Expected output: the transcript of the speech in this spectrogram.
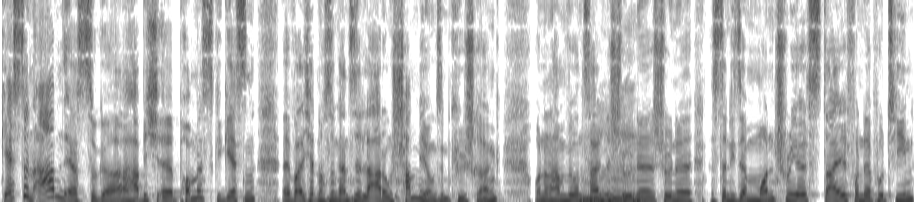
gestern Abend erst sogar, habe ich äh, Pommes gegessen, äh, weil ich hatte noch so eine ganze Ladung Champignons im Kühlschrank. Und dann haben wir uns halt Mm. eine schöne, schöne, das ist dann dieser Montreal-Style von der Poutine.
